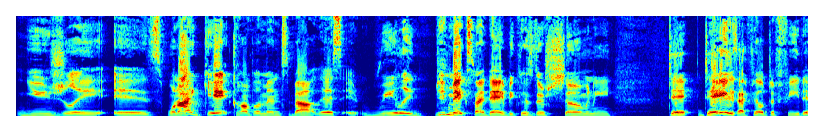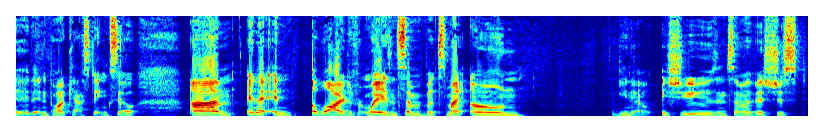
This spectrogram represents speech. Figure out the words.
usually is when I get compliments about this, it really it makes my day because there's so many days I feel defeated in podcasting. So, um, in a, in a lot of different ways, and some of it's my own, you know, issues, and some of it's just,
